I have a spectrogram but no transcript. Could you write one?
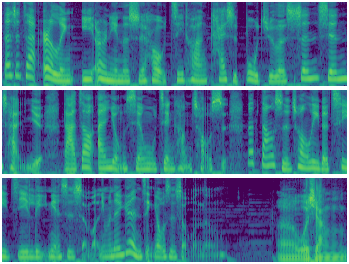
但是在二零一二年的时候，集团开始布局了生鲜产业，打造安永鲜物健康超市。那当时创立的契机理念是什么？你们的愿景又是什么呢？呃，我想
